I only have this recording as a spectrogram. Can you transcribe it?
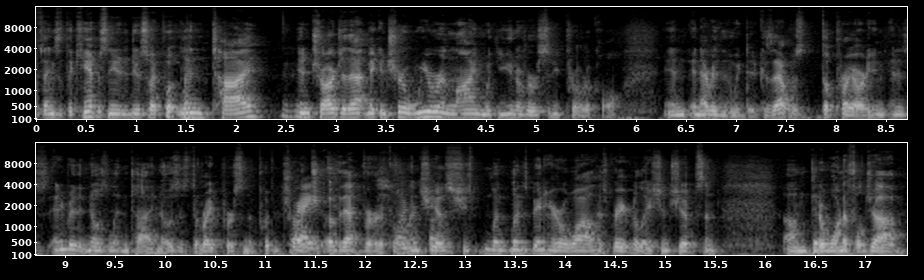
things that the campus needed to do. So I put Lynn Ty mm-hmm. in charge of that, making sure we were in line with university protocol and, in everything that we did, because that was the priority. And, and anybody that knows Lynn Ty knows it's the right person to put in charge right. of that vertical. And she has she's Lynn, has been here a while, has great relationships, and um, did a wonderful job.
